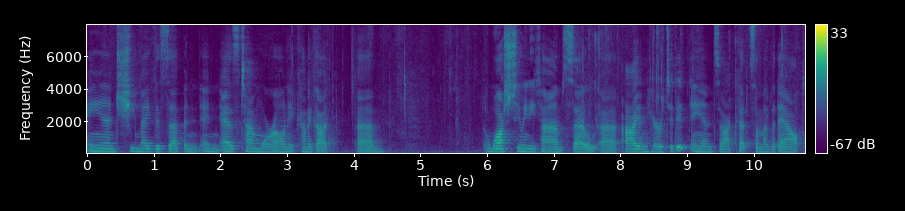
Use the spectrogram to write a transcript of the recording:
and she made this up and, and as time wore on it kind of got um, washed too many times so uh, I inherited it and so I cut some of it out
